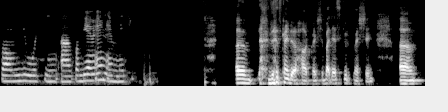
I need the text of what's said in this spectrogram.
from you working uh, from BNM and Matrade. Um, that's kind of a hard question, but that's a good question. Um,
